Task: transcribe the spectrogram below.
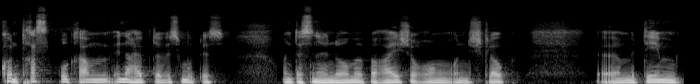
Kontrastprogramm innerhalb der Wismut ist. Und das ist eine enorme Bereicherung. Und ich glaube, äh, mit dem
